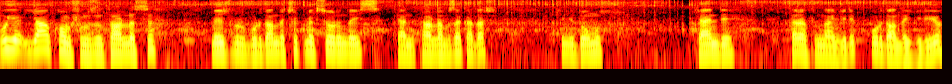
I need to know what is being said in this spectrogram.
Bu ya- yan komşumuzun tarlası. Mecbur buradan da çekmek zorundayız. Kendi tarlamıza kadar. Çünkü domuz kendi tarafından girip buradan da giriyor.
